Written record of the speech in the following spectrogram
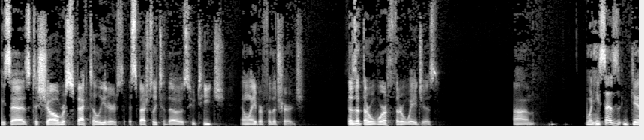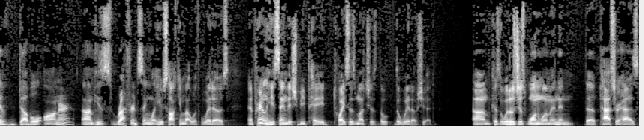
He says to show respect to leaders, especially to those who teach and labor for the church. Says that they're worth their wages. Um, when he says give double honor, um, he's referencing what he was talking about with widows. And apparently he's saying they should be paid twice as much as the, the widow should. Because um, the widow's just one woman and the pastor has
